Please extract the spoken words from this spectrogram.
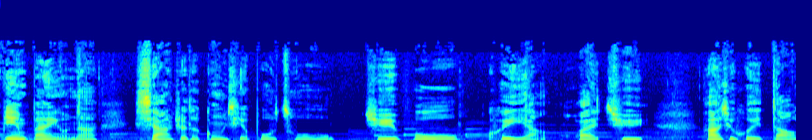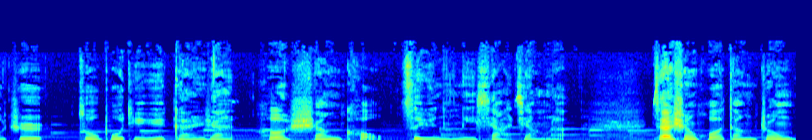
并伴有呢下肢的供血不足。局部溃疡坏疽，啊，就会导致足部抵御感染和伤口自愈能力下降了。在生活当中，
